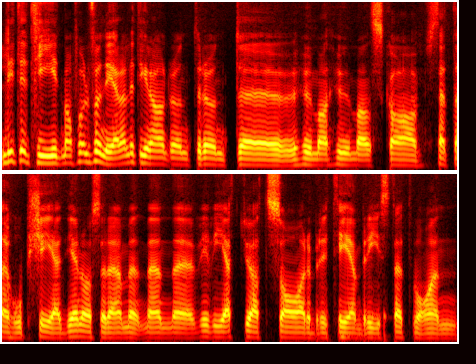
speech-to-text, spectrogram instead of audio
lite tid. Man får fundera lite grann runt, runt uh, hur, man, hur man ska sätta ihop kedjorna och sådär. Men, men uh, vi vet ju att Sar, Brithén, Bristedt var en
